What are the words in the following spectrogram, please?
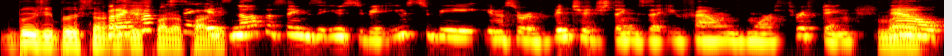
bougie Bruce, to an But I have to say, party. it's not the same as it used to be. It used to be, you know, sort of vintage things that you found more thrifting. Right. Now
